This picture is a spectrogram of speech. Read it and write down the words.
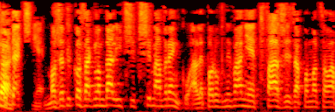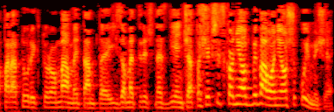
Tak. Skutecznie. Może tylko zaglądali, czy trzyma w ręku, ale porównywanie twarzy za pomocą aparatury, którą mamy, tam te izometryczne zdjęcia, to się wszystko nie odbywało, nie oszukujmy się.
